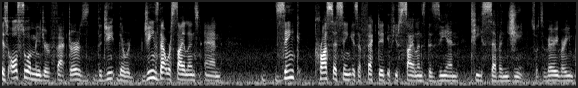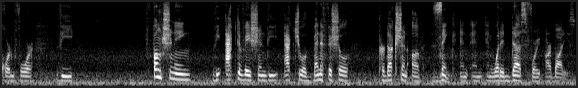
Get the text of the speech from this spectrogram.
is also a major factor. The gene, there were genes that were silenced, and zinc processing is affected if you silence the ZNT7 gene. So it's very, very important for the functioning the activation, the actual beneficial production of zinc and, and, and what it does for our bodies.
